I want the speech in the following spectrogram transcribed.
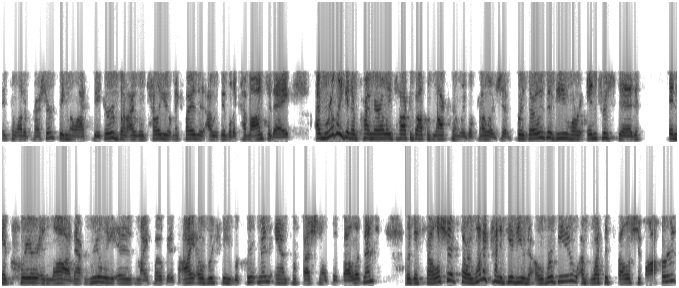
It's a lot of pressure being the last speaker, but I will tell you I'm excited that I was able to come on today. I'm really going to primarily talk about the Blackstone Legal Fellowship. For those of you who are interested in a career in law, that really is my focus. I oversee recruitment and professional development for this fellowship. So I want to kind of give you an overview of what this fellowship offers.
